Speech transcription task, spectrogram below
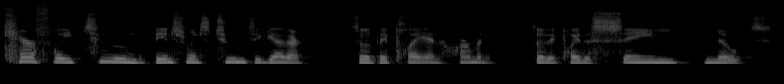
carefully tuned. The instrument's tuned together so that they play in harmony, so they play the same notes.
